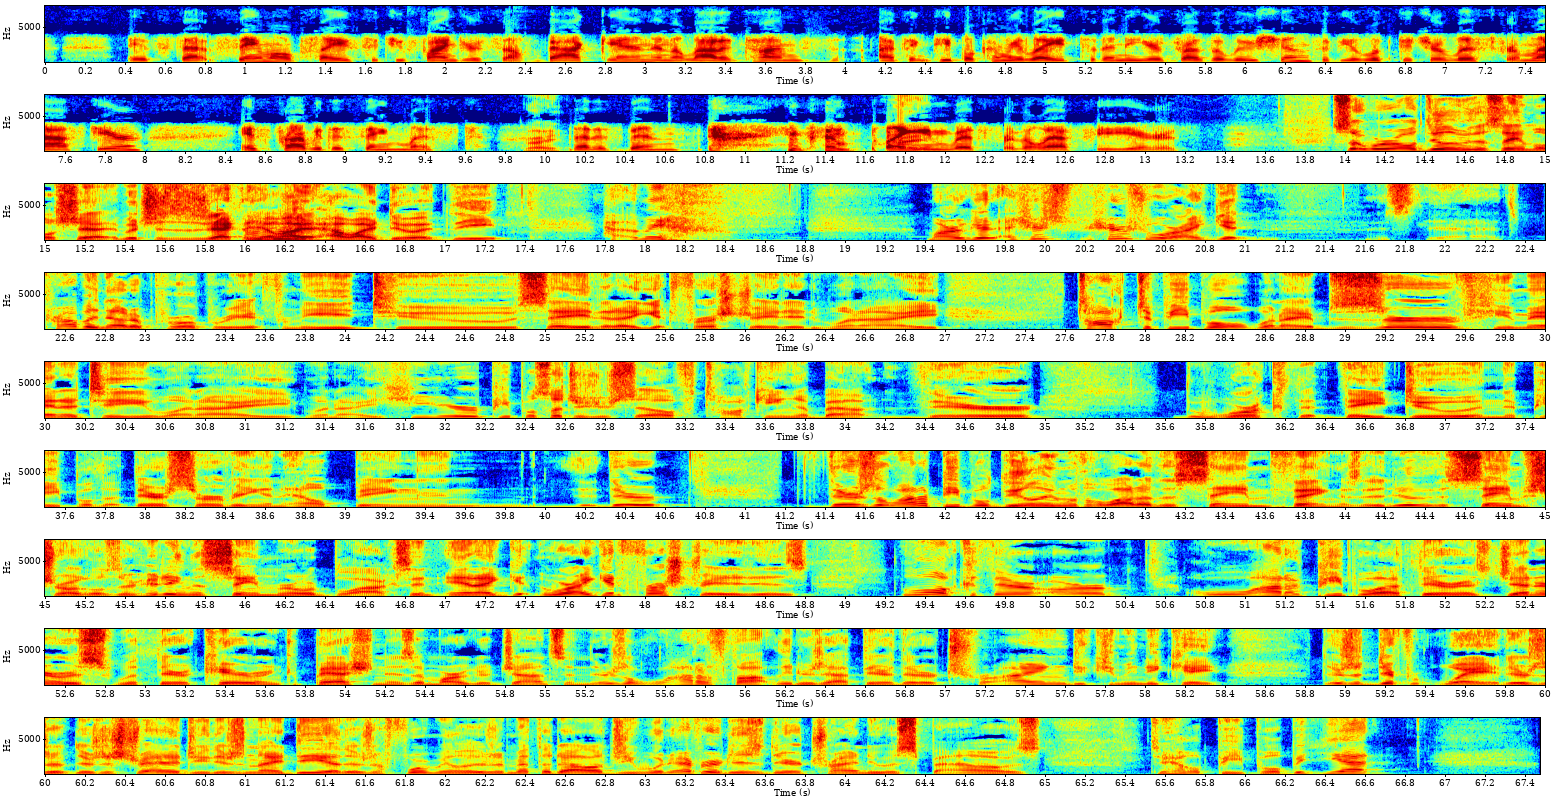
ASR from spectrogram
It's that same old place that you find yourself back in. And a lot of times, I think people can relate to the New Year's resolutions. If you looked at your list from last year, it's probably the same list right. that has been been playing right. with for the last few years. So we're all dealing with the same old shit, which is exactly mm-hmm. how I how I do it. The, I mean, Margaret, here's here's where I get. It's, it's probably not appropriate for me to say that I get frustrated when I talk to people, when I observe humanity, when I when I hear people such as yourself talking about their the work that they do and the people that they're serving and helping and they're there's a lot of people dealing with a lot of the same things. They're doing the same struggles. They're hitting the same roadblocks. And, and I get where I get frustrated is look, there are a lot of people out there as generous with their care and compassion as a Margaret Johnson. There's a lot of thought leaders out there that are trying to communicate there's a different way. There's a there's a strategy, there's an idea, there's a formula, there's a methodology, whatever it is they're trying to espouse to help people. But yet,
